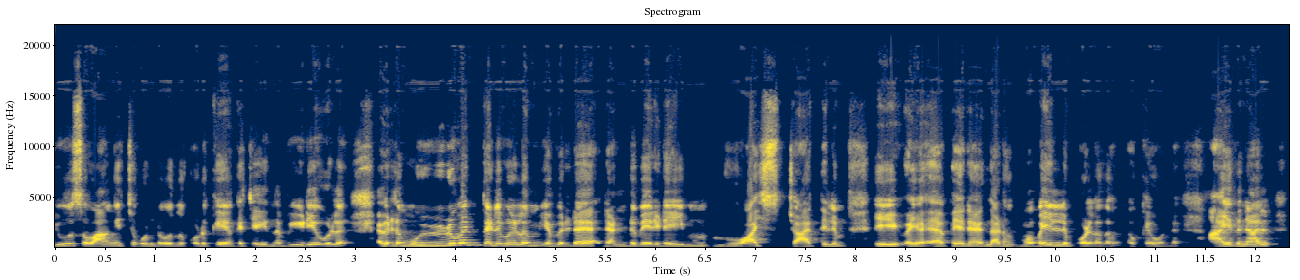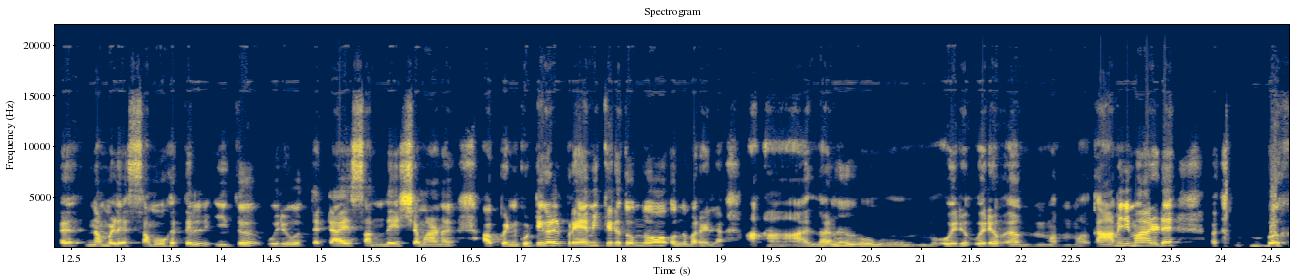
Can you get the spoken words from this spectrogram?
ജ്യൂസ് വാങ്ങിച്ചു കൊണ്ടുവന്ന് കൊടുക്കുകയൊക്കെ ചെയ്യുന്ന വീഡിയോകൾ ഇവരുടെ മുഴുവൻ തെളിവുകളും ഇവരുടെ രണ്ടുപേരുടെയും വോയിസ് ചാറ്റിലും ഈ പിന്നെ എന്താണ് മൊബൈലിലും ഉള്ളത് ഒക്കെ ഉണ്ട്. ആയതിനാൽ നമ്മൾ സമൂഹത്തിൽ ഇത് ഒരു തെറ്റായ സന്ദേശമാണ്. ആ പെൺകുട്ടികൾ പ്രേമിക്കരുതെന്നോ ഒന്നും പറയില്ല. എന്താണ് ഒരു ഒരു കാമിനിമാരുടെ ബഹ്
